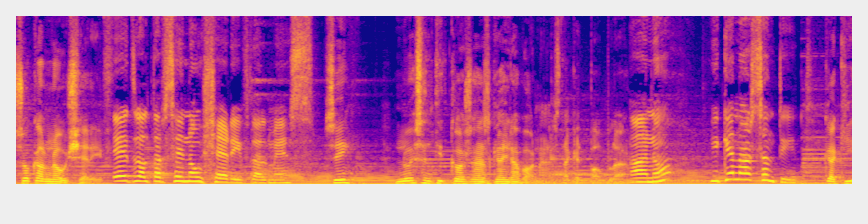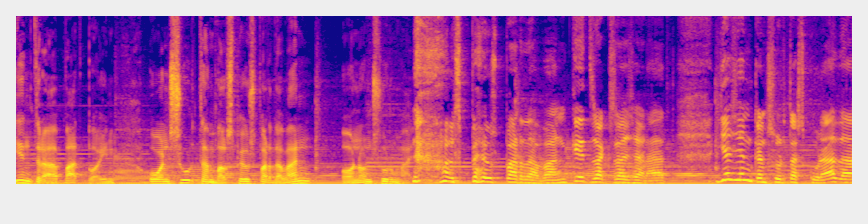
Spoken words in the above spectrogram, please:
Sóc el nou xèrif. Ets el tercer nou xèrif del mes. Sí, no he sentit coses gaire bones d'aquest poble. Ah, no? I què n'has sentit? Que qui entra a Bad Point o en surt amb els peus per davant o no en surt mai. Els peus per davant, que ets exagerat. Hi ha gent que en surt escurada,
